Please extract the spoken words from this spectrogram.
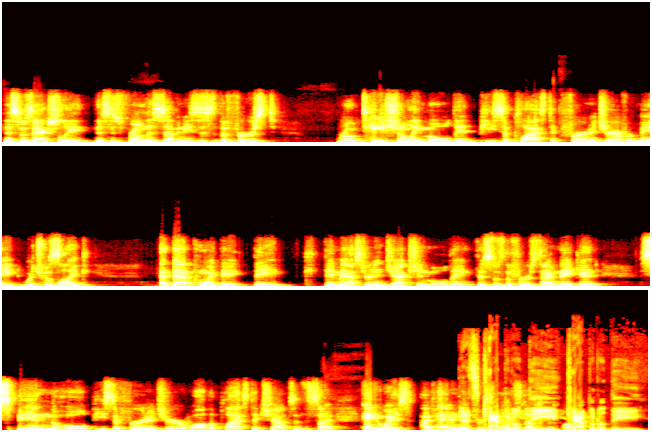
This was actually this is from the 70s. This is the first rotationally molded piece of plastic furniture ever made, which was like at that point they they they mastered injection molding. This was the first time they could spin the whole piece of furniture while the plastic shot to the side. Anyways, I've had an That's interest in that capital stuff D, long- capital D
